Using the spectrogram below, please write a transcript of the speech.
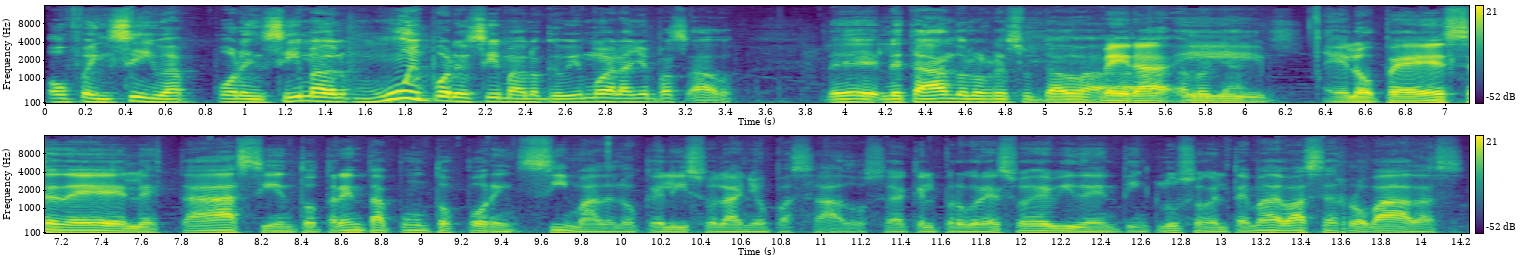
ofensiva por encima, muy por encima de lo que vimos el año pasado, le, le está dando los resultados a, Mira, a- a los y Yankees. el OPS de él está a 130 puntos por encima de lo que él hizo el año pasado. O sea que el progreso es evidente, incluso en el tema de bases robadas.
